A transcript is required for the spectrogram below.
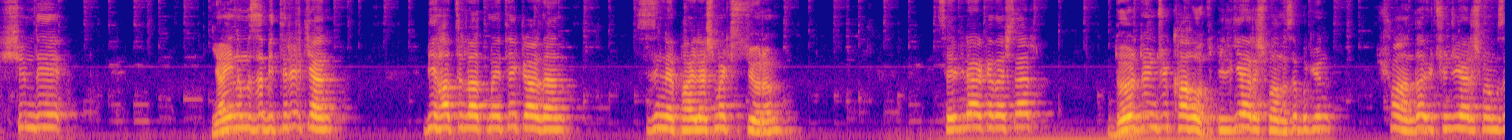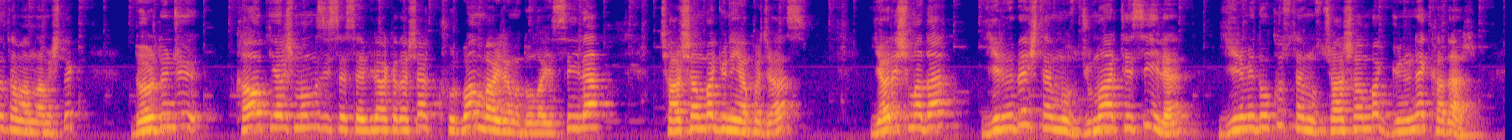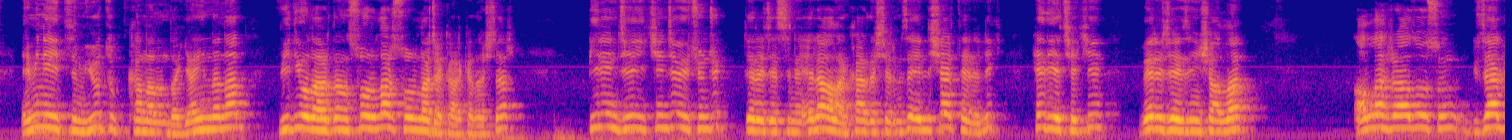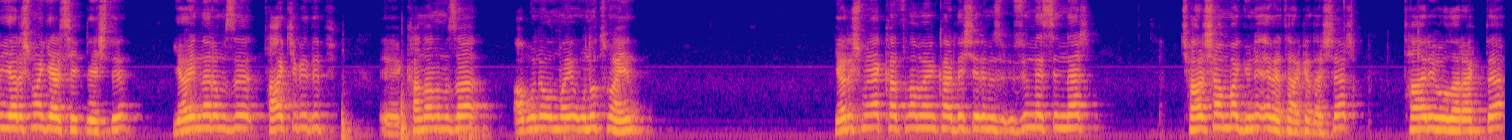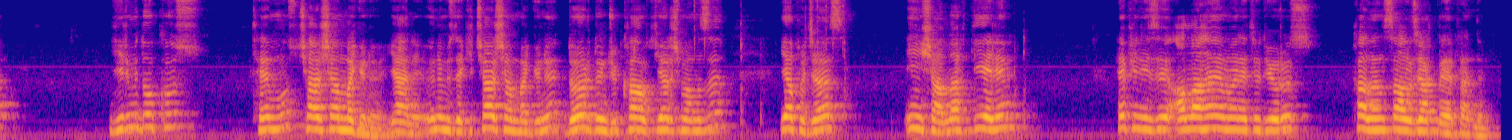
Şimdi yayınımızı bitirirken bir hatırlatmayı tekrardan sizinle paylaşmak istiyorum. Sevgili arkadaşlar, dördüncü Kahoot bilgi yarışmamızı bugün şu anda üçüncü yarışmamızı tamamlamıştık. Dördüncü Kahoot yarışmamız ise sevgili arkadaşlar Kurban Bayramı dolayısıyla çarşamba günü yapacağız. Yarışmada 25 Temmuz Cumartesi ile 29 Temmuz Çarşamba gününe kadar Emin Eğitim YouTube kanalında yayınlanan videolardan sorular sorulacak arkadaşlar. Birinci, ikinci ve üçüncü derecesini ele alan kardeşlerimize 50'şer TL'lik hediye çeki vereceğiz inşallah. Allah razı olsun. Güzel bir yarışma gerçekleşti. Yayınlarımızı takip edip e, kanalımıza abone olmayı unutmayın. Yarışmaya katılamayan kardeşlerimiz üzülmesinler. Çarşamba günü evet arkadaşlar. Tarih olarak da 29 Temmuz çarşamba günü. Yani önümüzdeki çarşamba günü dördüncü Kaut yarışmamızı yapacağız. İnşallah diyelim. Hepinizi Allah'a emanet ediyoruz. Kalın sağlıcakla efendim.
